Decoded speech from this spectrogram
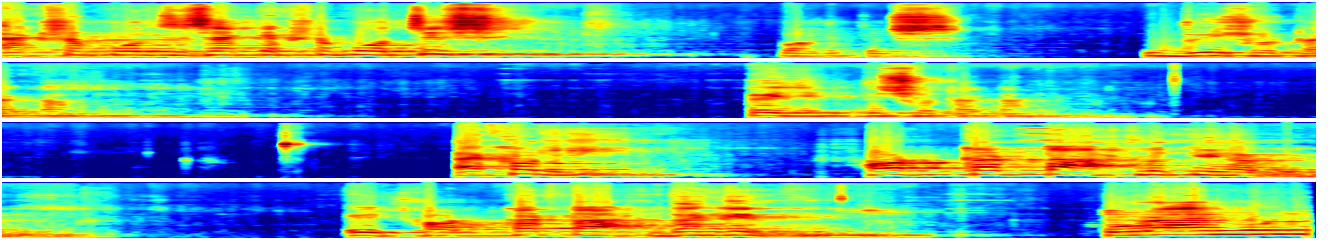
একশো পঁচিশ এক, একশো পঁচিশ পঞ্চাশ। দুইশো টাকা। এই যে দুশো টাকা। এখন শর্টকাটটা আসলো কীভাবে? এই শর্টকাটটা দেখেন। ক্রয় মূল্য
